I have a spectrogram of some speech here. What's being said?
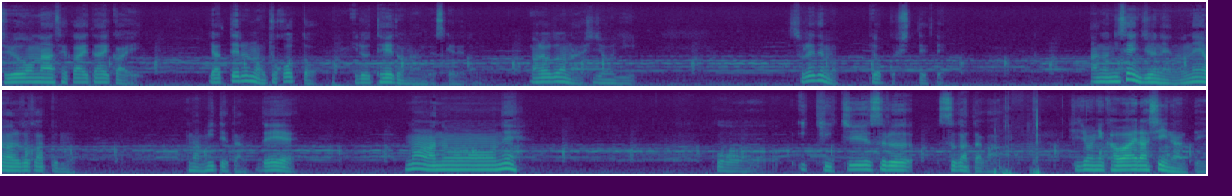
主要な世界大会やってるのをちょこっといる程度なんですけれども、マラドーナは非常に、それでもよく知ってて、あの2010年のね、ワールドカップも、まあ見てたので、まああのね、こう、一喜一憂する姿が非常に可愛らしいなんていう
